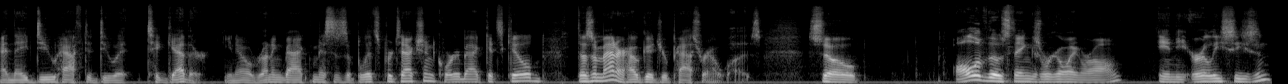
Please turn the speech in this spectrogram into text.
And they do have to do it together. You know, running back misses a blitz protection, quarterback gets killed. Doesn't matter how good your pass route was. So, all of those things were going wrong in the early season.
